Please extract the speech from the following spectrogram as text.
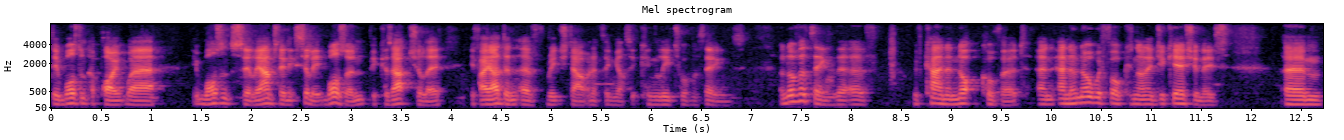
there wasn't a point where it wasn't silly. I'm saying it's silly. It wasn't because actually, if I hadn't have reached out and everything else, it can lead to other things. Another thing that have we've kind of not covered, and, and I know we're focusing on education, is um,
